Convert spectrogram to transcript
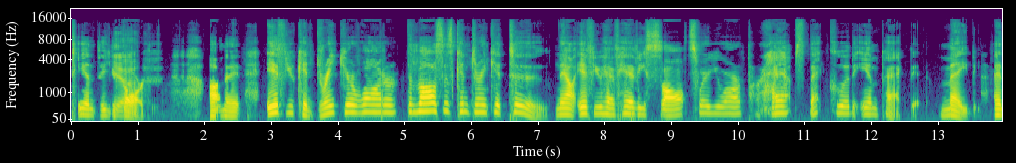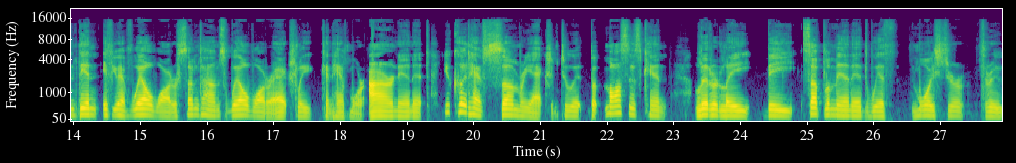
tend to your yeah. garden. I mean, if you can drink your water, the mosses can drink it too. Now, if you have heavy salts where you are, perhaps that could impact it. Maybe. And then if you have well water, sometimes well water actually can have more iron in it. You could have some reaction to it, but mosses can literally be supplemented with moisture through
